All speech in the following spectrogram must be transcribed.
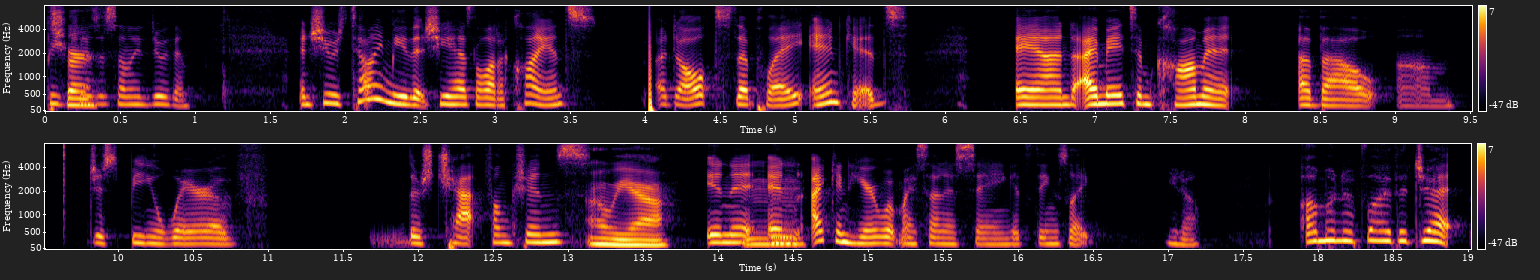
because Sure. it's something to do with him. And she was telling me that she has a lot of clients, adults that play, and kids. And I made some comment about um, just being aware of there's chat functions oh yeah. in it, and mm-hmm. I can hear what my son is saying. It's things like, you know, I'm gonna fly the jet.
